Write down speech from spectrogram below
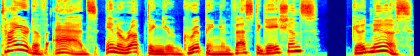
Tired of ads interrupting your gripping investigations? Good news.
